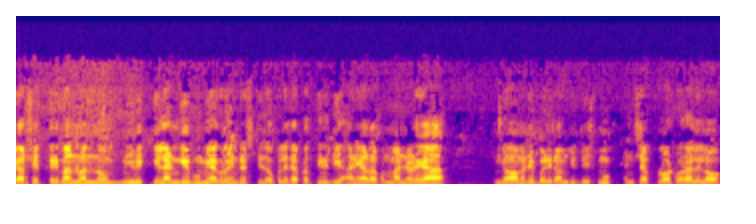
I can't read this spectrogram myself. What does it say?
नमस्कार शेतकरी बांधवांनो मी विक्की लांडगे भूमी अॅग्रो इंडस्ट्रीज अकोल्याचा प्रतिनिधी आणि आज आपण मांडळे या गावामध्ये बळीरामजी देशमुख यांच्या प्लॉटवर आलेलो आहोत.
